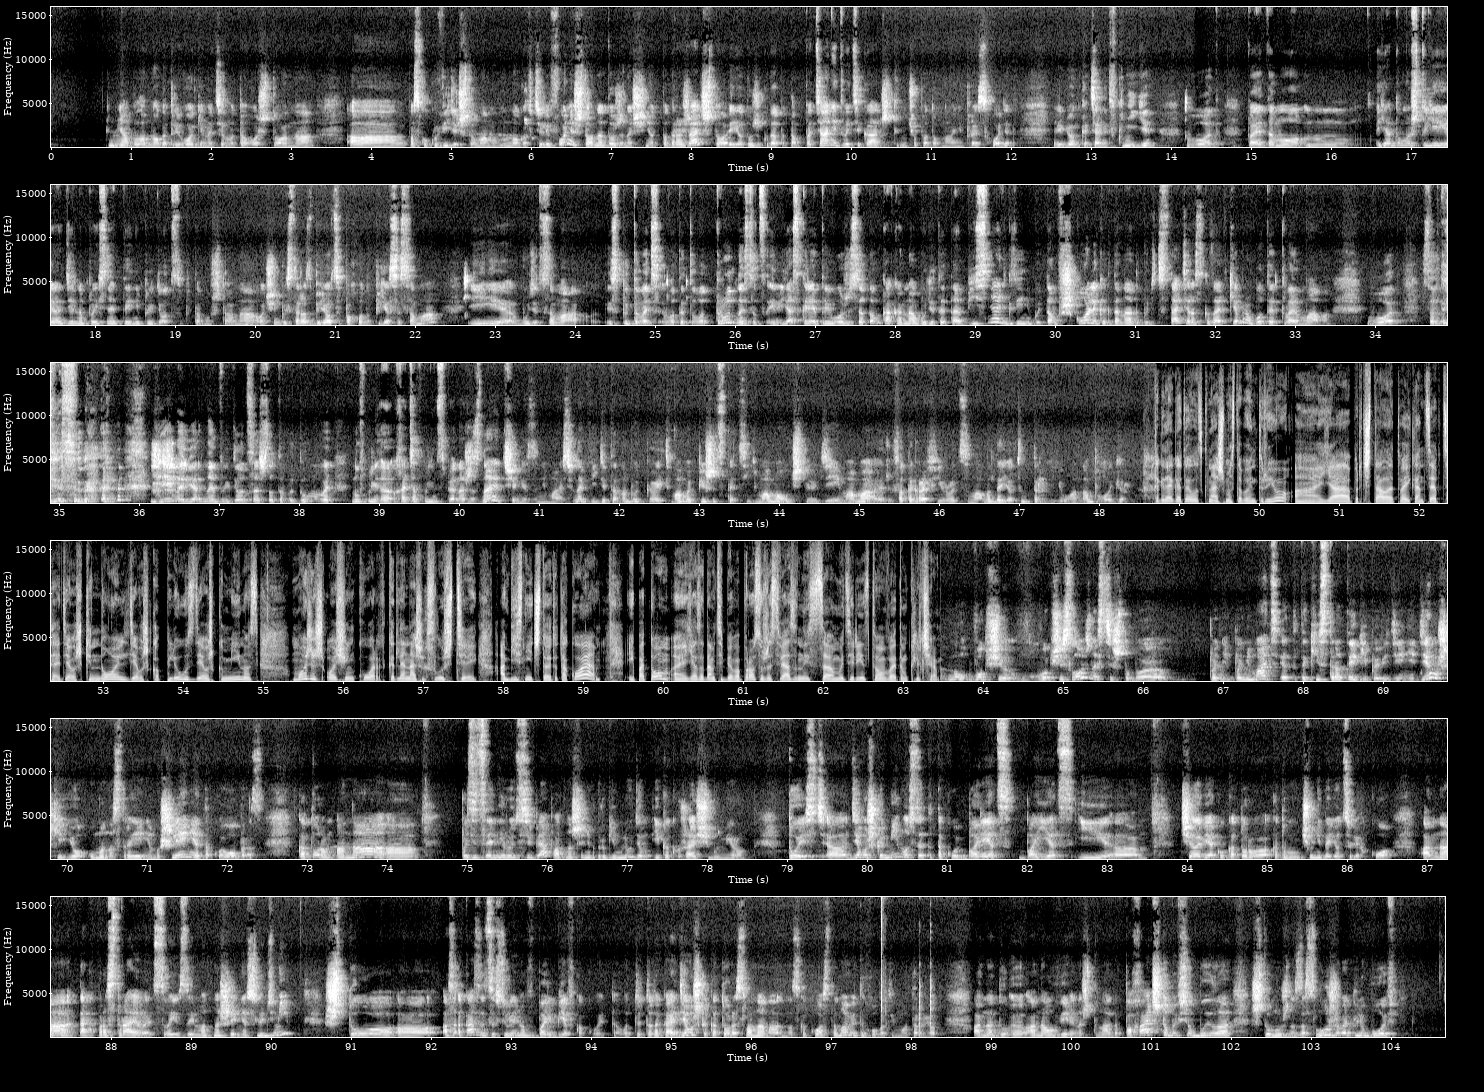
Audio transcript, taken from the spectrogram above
у меня было много тревоги на тему того, что она, э, поскольку видит, что мама много в телефоне, что она тоже начнет подражать, что ее тоже куда-то там потянет в эти гаджеты, ничего подобного не происходит. Ребенка тянет в книги. Вот. Поэтому я думаю, что ей отдельно пояснять-то и не придется, потому что она очень быстро разберется по ходу пьесы сама и будет сама испытывать вот эту вот трудность. И я скорее тревожусь о том, как она будет это объяснять где-нибудь там в школе, когда надо будет встать и рассказать, кем работает твоя мама. Вот, соответственно, ей, наверное, придется что-то выдумывать. Ну, в, э, хотя, в принципе, она же знает, чем я занимаюсь. Она видит, она будет говорить, мама пишет статьи, мама учит людей, мама фотографируется, мама дает интервью, она блогер. Когда я готовилась к нашему с тобой интервью, а, я прочитала твои концепции о девушке ноль, девушка плюс, девушка минус. Можешь очень коротко для наших слушателей объяснить, что это такое? И потом э, я задам тебе вопрос, уже связанный с материнством в этом ключе. Ну, в общей, в общей сложности, чтобы понимать, это такие стратегии поведения девушки, ее умонастроение, мышление, такой образ, в котором она э, позиционирует себя по отношению к другим людям и к окружающему миру. То есть э, девушка минус это такой борец, боец и э, человек, у которого, которому ничего не дается легко. Она так простраивает свои взаимоотношения с людьми, что э, оказывается все время в борьбе в какой-то. Вот это такая девушка, которая слона на, на скаку остановит и хобот ему оторвет. Она, э, она уверена, что надо пахать, чтобы все было, что нужно заслуживать любовь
